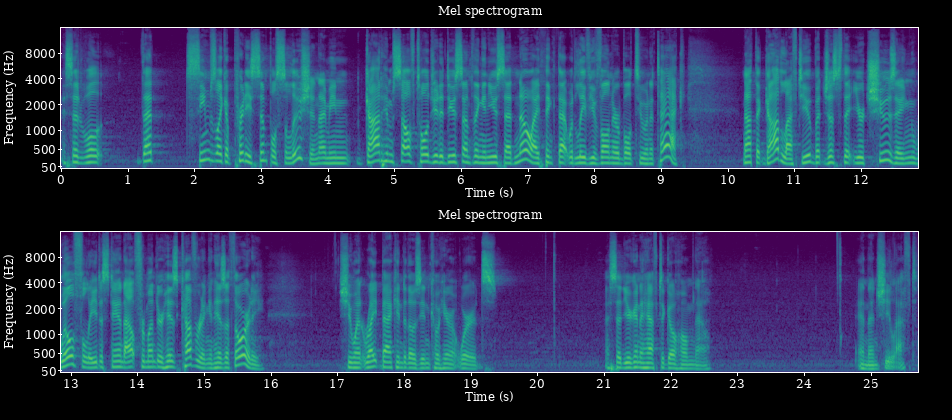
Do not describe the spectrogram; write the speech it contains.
I said, Well, that seems like a pretty simple solution. I mean, God Himself told you to do something and you said no. I think that would leave you vulnerable to an attack. Not that God left you, but just that you're choosing willfully to stand out from under His covering and His authority. She went right back into those incoherent words. I said, You're going to have to go home now. And then she left.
